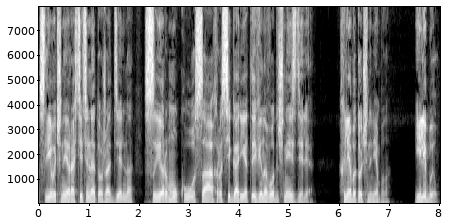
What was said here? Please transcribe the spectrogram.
сливочное и растительное тоже отдельно, сыр, муку, сахар, сигареты, виноводочные изделия. Хлеба точно не было. Или был.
